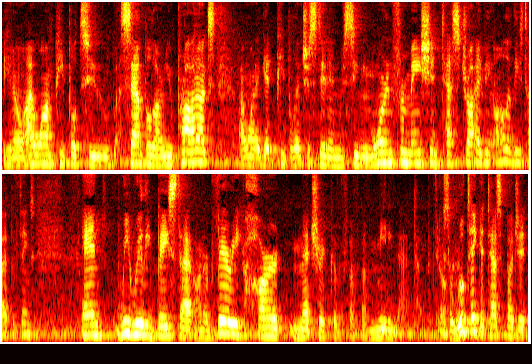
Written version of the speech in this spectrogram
You know, I want people to sample our new products. I want to get people interested in receiving more information, test driving, all of these type of things. And we really base that on a very hard metric of, of, of meeting that type of thing. So we'll take a test budget,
